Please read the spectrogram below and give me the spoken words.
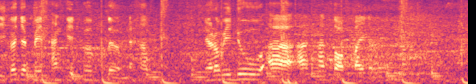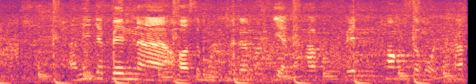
4 ก็จะเป็นอังกฤษเพิ่มเติมนะครับ เดี๋ยวเราไปดูอาคารต่อไปกันเลยอันนี้จะเป็นหอสมุดเฉลิมพระเกียรตินะครับ เป็นห้องสมุดนะครับ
